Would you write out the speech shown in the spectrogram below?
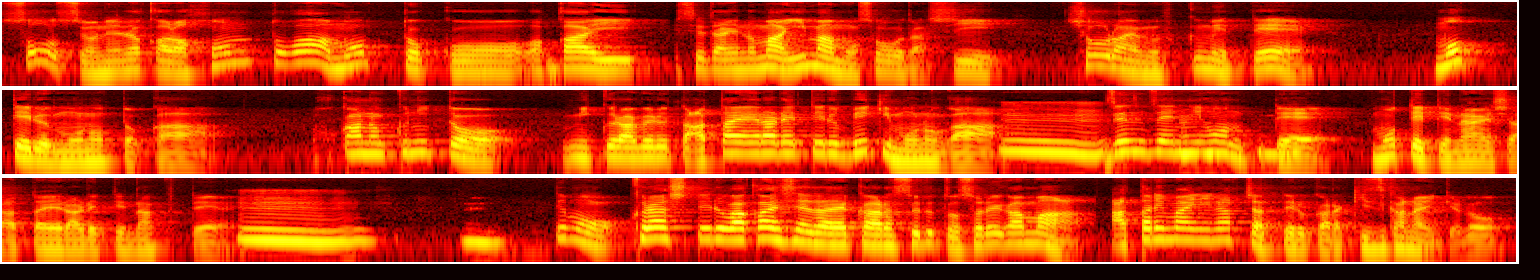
そうですよね。だから本当はもっとこう若い世代のまあ今もそうだし将来も含めて持ってるものとか他の国と見比べると与えられてるべきものがうん。全然日本って持ててないし与えられてなくて。でも暮らしてる若い世代からするとそれがまあ当たり前になっちゃってるから気づかないけど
